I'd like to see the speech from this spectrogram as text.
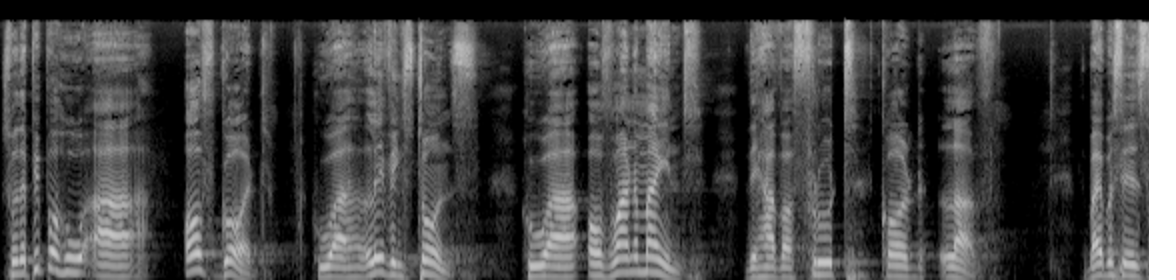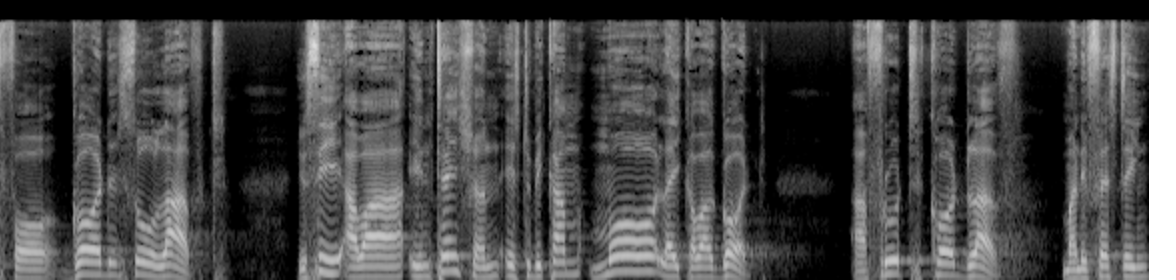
So the people who are of God, who are living stones, who are of one mind, they have a fruit called love. The Bible says, For God so loved. You see, our intention is to become more like our God. A fruit called love, manifesting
